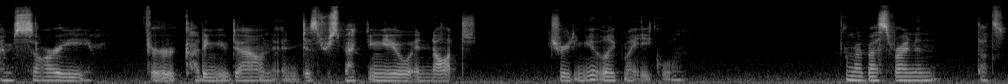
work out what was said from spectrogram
I'm sorry for cutting you down and disrespecting you and not treating you like my equal. You're my best friend, and that's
